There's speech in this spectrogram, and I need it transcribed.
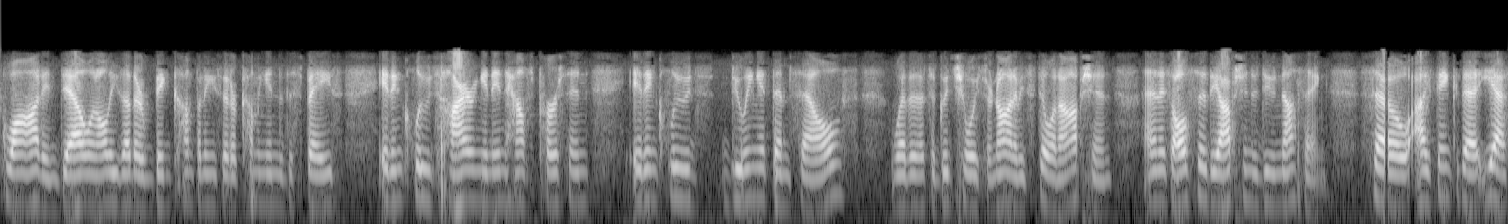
Squad and Dell and all these other big companies that are coming into the space. It includes hiring an in-house person. It includes doing it themselves whether that's a good choice or not. I mean, it's still an option, and it's also the option to do nothing. So I think that yes,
